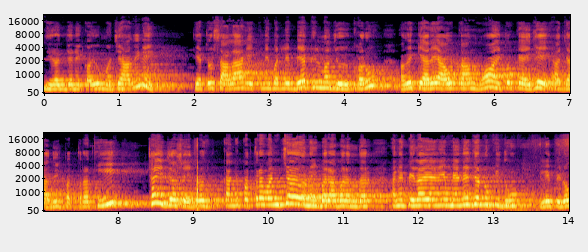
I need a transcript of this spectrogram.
નિરંજને કહ્યું, મજા આવી ને? તે તો સાલા, એકને બદલે બે ફિલ્મ જોયું ખરું? હવે ક્યારે આવું કામ હોય તો કહેજે આ જાદુઈ પત્રથી થઈ જશે. તો કારણ કે પત્ર વંચાયો નહીં બરાબર અંદર. અને પેલા એને મેનેજરનું કીધું. એટલે પેલો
